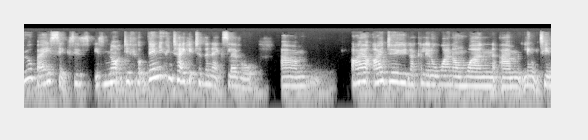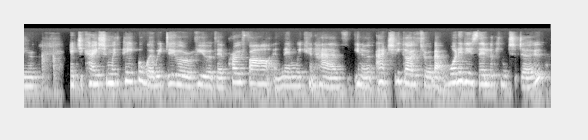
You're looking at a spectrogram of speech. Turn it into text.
real basics is is not difficult. Then you can take it to the next level. Um, I, I, do like a little one-on-one um, LinkedIn education with people where we do a review of their profile and then we can have, you know, actually go through about what it is they're looking to do.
